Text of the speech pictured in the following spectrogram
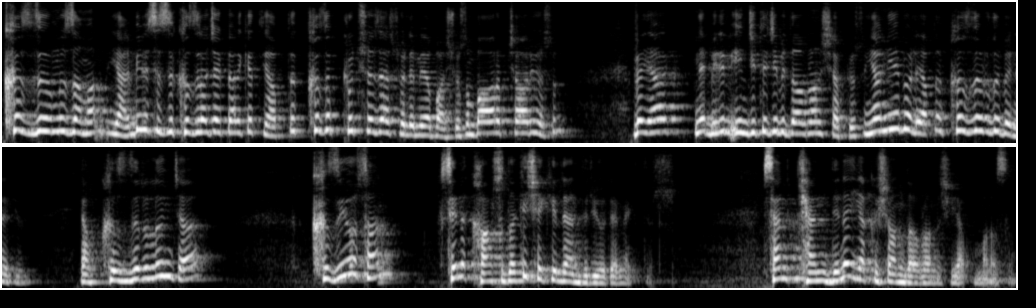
Kızdığımız zaman yani birisi sizi kızdıracak bir hareket yaptı. Kızıp kötü sözler söylemeye başlıyorsun. Bağırıp çağırıyorsun. Veya ne bileyim incitici bir davranış yapıyorsun. Ya niye böyle yaptın? Kızdırdı beni diyor. Ya kızdırılınca kızıyorsan seni karşıdaki şekillendiriyor demektir. Sen kendine yakışan davranışı yapmalısın.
